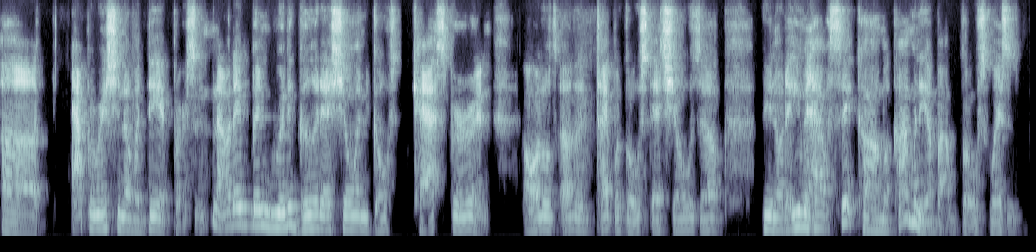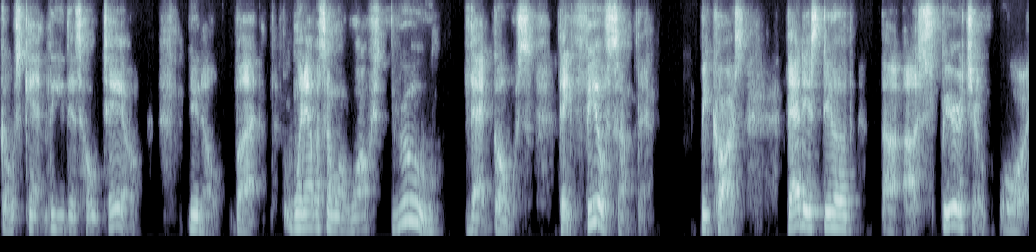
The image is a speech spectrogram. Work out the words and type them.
uh, apparition of a dead person. Now they've been really good at showing Ghost Casper and all those other type of ghosts that shows up. You know, they even have a sitcom, a comedy about ghosts, where ghosts can't leave this hotel you know, but whenever someone walks through that ghost, they feel something because that is still a, a spiritual or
